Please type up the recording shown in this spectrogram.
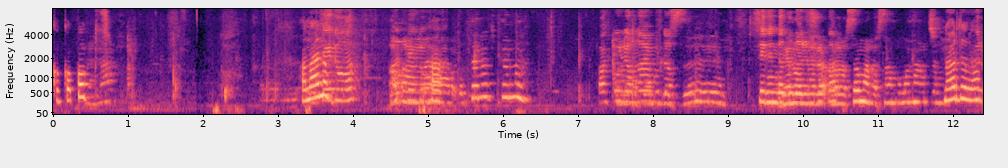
Kok kok kok. Anneanne. Neydi olan? Ha, Bak bulyonlar burada. Senin de Ben duvarın onları şurada. arasam arasam bulamayacağım. nerede lan?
